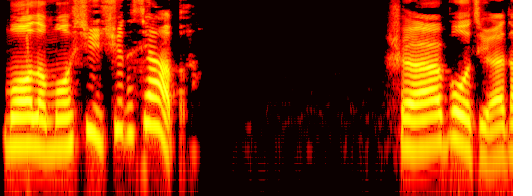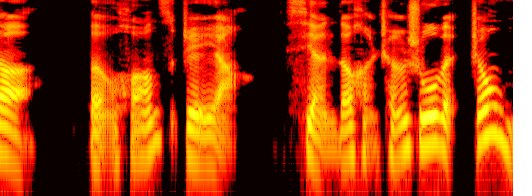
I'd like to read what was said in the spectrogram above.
摸了摸旭区的下巴，时而不觉得本皇子这样。显得很成熟稳重吗？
